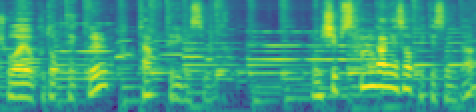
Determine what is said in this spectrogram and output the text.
좋아요, 구독, 댓글 부탁드리겠습니다. 그럼 13강에서 뵙겠습니다.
